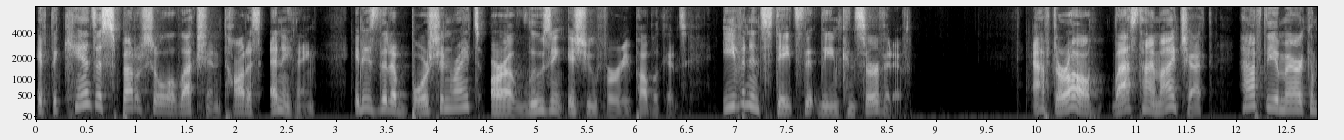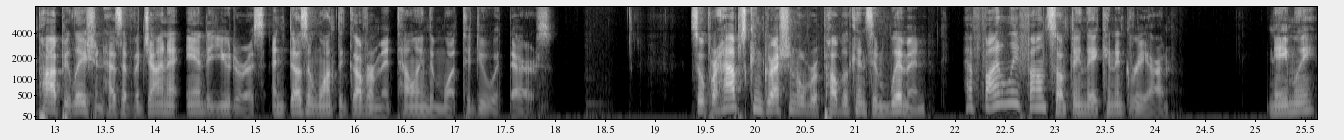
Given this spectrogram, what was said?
If the Kansas special election taught us anything, it is that abortion rights are a losing issue for Republicans, even in states that lean conservative. After all, last time I checked, half the American population has a vagina and a uterus and doesn't want the government telling them what to do with theirs. So perhaps congressional Republicans and women have finally found something they can agree on. Namely,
